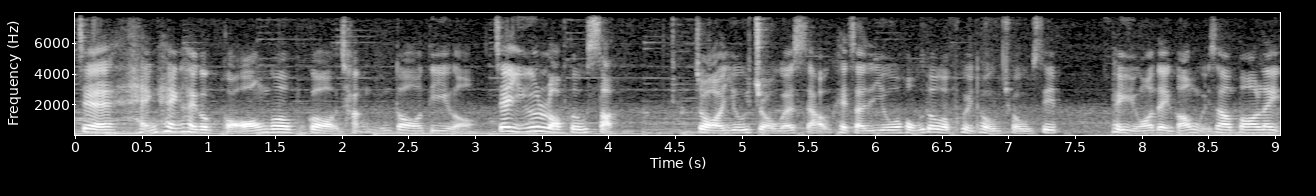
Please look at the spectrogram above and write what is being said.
即係輕輕喺個講嗰個層面多啲咯。即係如果落到實在要做嘅時候，其實要好多個配套措施。譬如我哋講回收玻璃，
